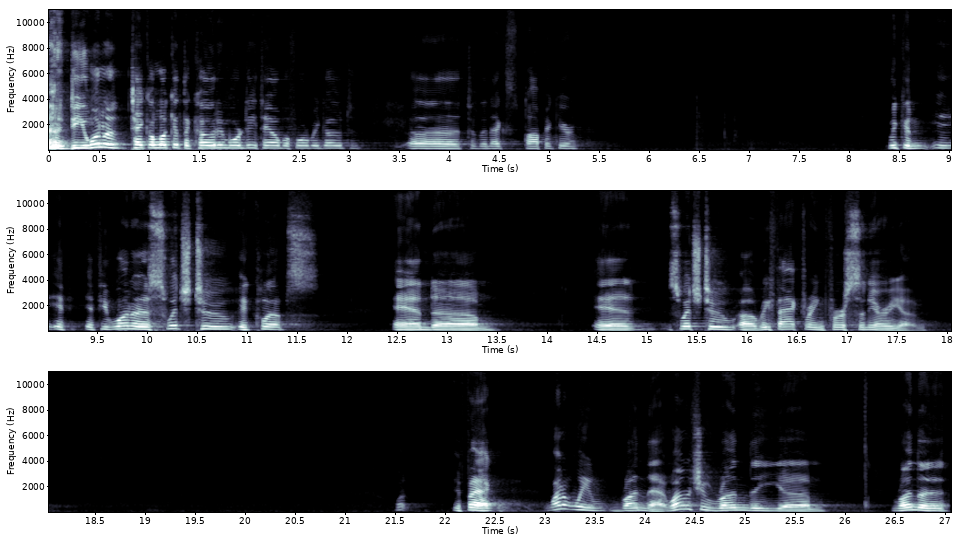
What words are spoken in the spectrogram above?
Do you want to take a look at the code in more detail before we go to, uh, to the next topic here? We can, if, if you want to switch to Eclipse and, um, and switch to uh, refactoring first scenario. What, in fact, why don't we run that? Why don't you run the, um, run the,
